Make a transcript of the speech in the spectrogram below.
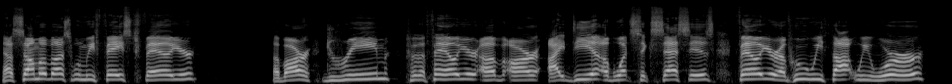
Now, some of us, when we faced failure of our dream, for the failure of our idea of what success is, failure of who we thought we were,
